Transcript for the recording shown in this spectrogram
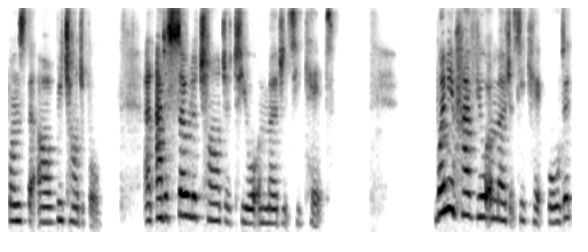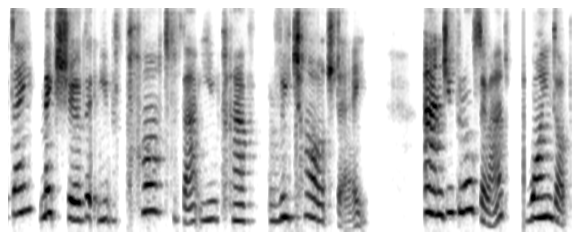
ones that are rechargeable and add a solar charger to your emergency kit. When you have your emergency kit audit day, make sure that you part of that you have a recharge day. And you can also add wind up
